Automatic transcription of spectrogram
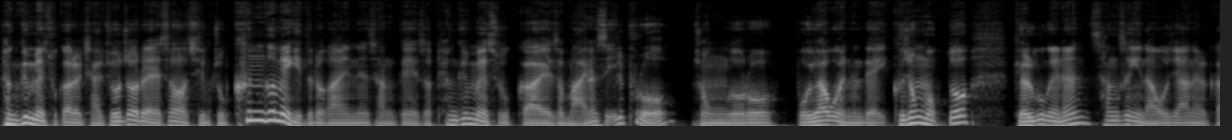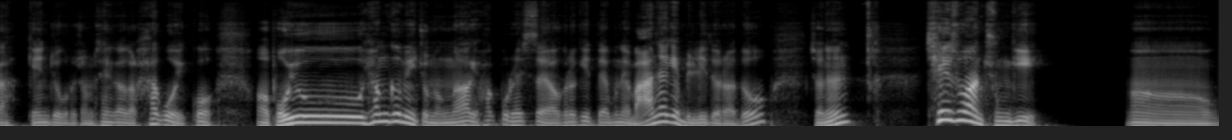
평균 매수가를 잘 조절해서 지금 좀 큰 금액이 들어가 있는 상태에서 평균 매수가에서 마이너스 1% 정도로 보유하고 있는데 그 종목도 결국에는 상승이 나오지 않을까 개인적으로 좀 생각을 하고 있고 어, 보유 현금이 좀 넉넉하게 확보를 했어요. 그렇기 때문에 만약에 밀리더라도 저는 최소한 중기 어,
